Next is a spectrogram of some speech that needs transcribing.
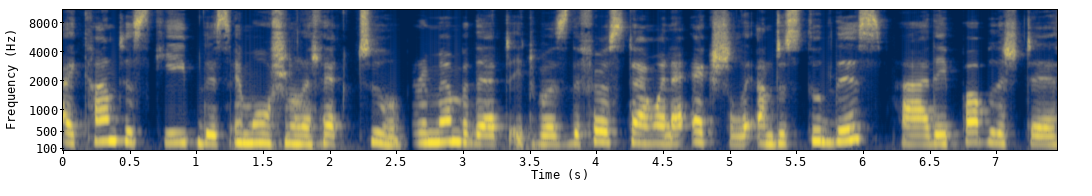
I can't escape this emotional effect too. I remember that it was the first time when I actually understood this. Uh, they published a,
